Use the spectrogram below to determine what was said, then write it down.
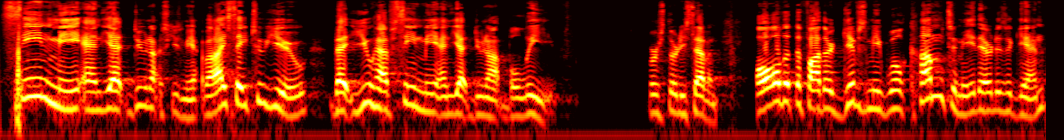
seen me and yet do not, excuse me, but I say to you that you have seen me and yet do not believe. Verse 37 All that the Father gives me will come to me. There it is again.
